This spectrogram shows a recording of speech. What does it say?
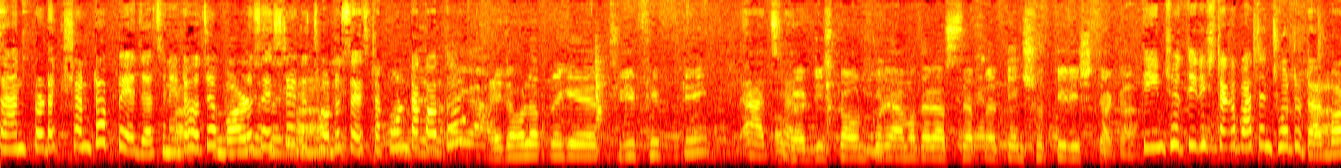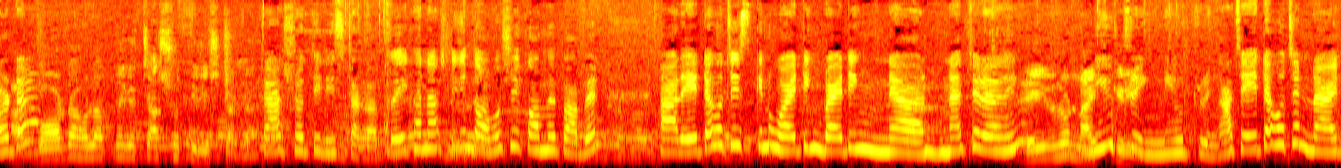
সান প্রোডাকশনটা পেয়ে যাচ্ছেন। এটা হচ্ছে বড় সাইজটা এটা ছোট সাইজটা কোনটা কত? এটা হলো আপনাকে 350 আচ্ছা। ওটা ডিসকাউন্ট করে আমাদের আসছে আপনার 330 টাকা। 330 টাকা পাচ্ছেন ছোটটা বড়টা? বড়টা হলো আপনাকে 430 টাকা। চারশো তিরিশ টাকা। তো এখানে আসলে কিন্তু অবশ্যই কমে পাবেন। আর এটা হচ্ছে স্কিন হোয়াইটিং ব্রাইটিং ন্যাচারালি এই হলো নিউট্রিং নিউট্রিং আচ্ছা এটা হচ্ছে নাইট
